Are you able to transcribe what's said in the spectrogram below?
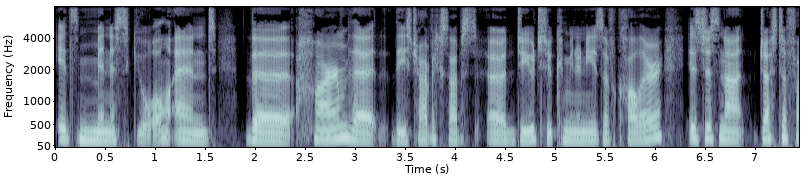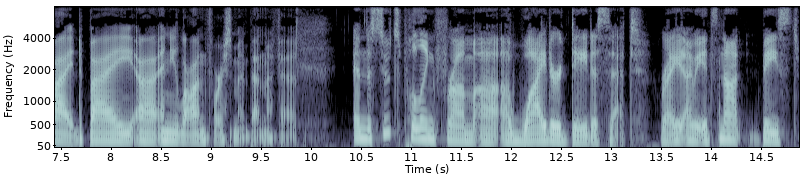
It's minuscule. And the harm that these traffic stops uh, do to communities of color is just not justified by uh, any law enforcement benefit. And the suit's pulling from a, a wider data set, right? I mean, it's not based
